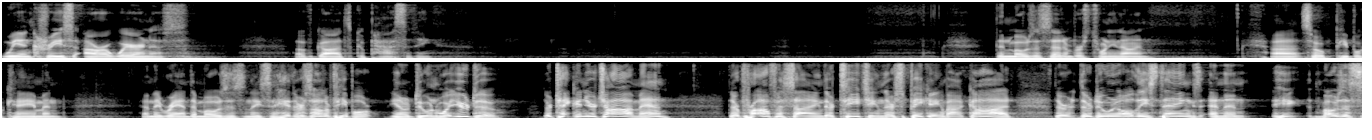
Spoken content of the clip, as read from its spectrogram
we increase our awareness of God's capacity. Then Moses said in verse 29, uh, so people came and, and they ran to Moses and they say, hey, there's other people, you know, doing what you do. They're taking your job, man. They're prophesying, they're teaching, they're speaking about God. They're, they're doing all these things. And then he, Moses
